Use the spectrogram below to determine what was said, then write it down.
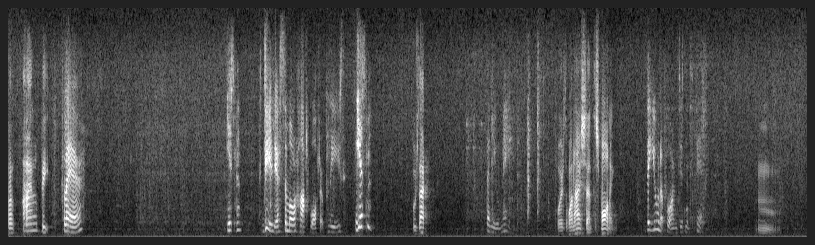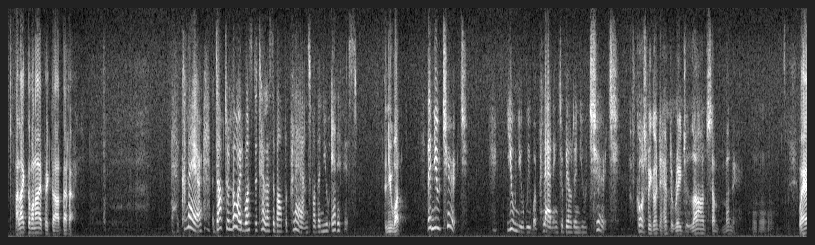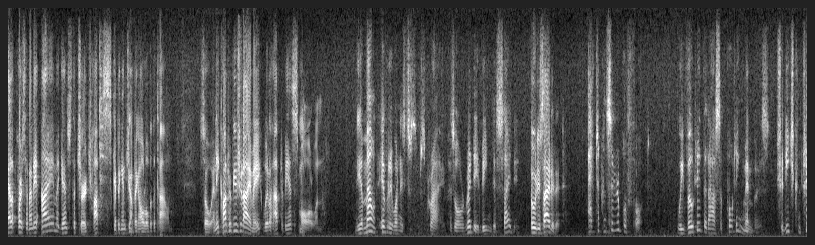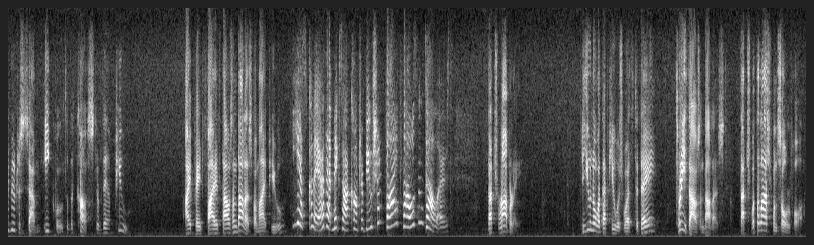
Well, I'll be... Claire? Yes, ma'am. Delia, some more hot water, please. Yes, ma'am. Who's that? The new maid. Where's the one I sent this morning? The uniform didn't fit. Hmm. I like the one I picked out better. Uh, Claire, Dr. Lloyd wants to tell us about the plans for the new edifice. The new what? The new church. You knew we were planning to build a new church. Of course, we're going to have to raise a large sum of money. Well, personally, I'm against the church hop, skipping, and jumping all over the town. So any contribution I make will have to be a small one. The amount everyone is to subscribe has already been decided. Who decided it? After considerable thought, we voted that our supporting members should each contribute a sum equal to the cost of their pew. I paid $5,000 for my pew. Yes, Claire, that makes our contribution $5,000. That's robbery. Do you know what that pew was worth today? $3,000. That's what the last one sold for.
